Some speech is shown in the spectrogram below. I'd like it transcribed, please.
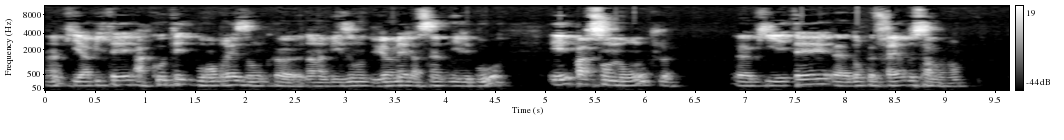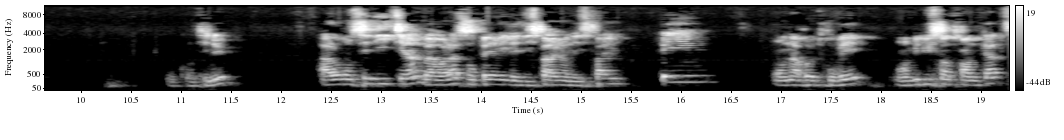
Hein, qui habitait à côté de Bourg-en-Bresse, donc euh, dans la maison du Hamel à Saint-Denis-les-Bourgs, et par son oncle, euh, qui était euh, donc le frère de sa maman. On continue. Alors on s'est dit, tiens, ben voilà, son père, il est disparu en Espagne. Ping On a retrouvé, en 1834,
